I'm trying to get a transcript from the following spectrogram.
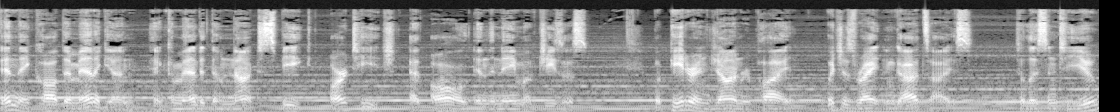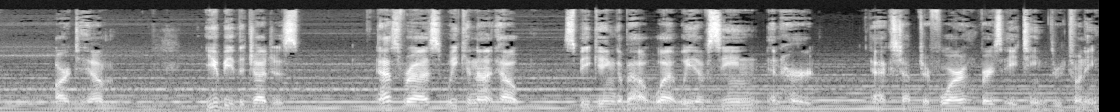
Then they called them in again and commanded them not to speak or teach at all in the name of Jesus. But Peter and John replied, Which is right in God's eyes, to listen to you or to him? You be the judges. As for us, we cannot help speaking about what we have seen and heard. Acts chapter 4, verse 18 through 20.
